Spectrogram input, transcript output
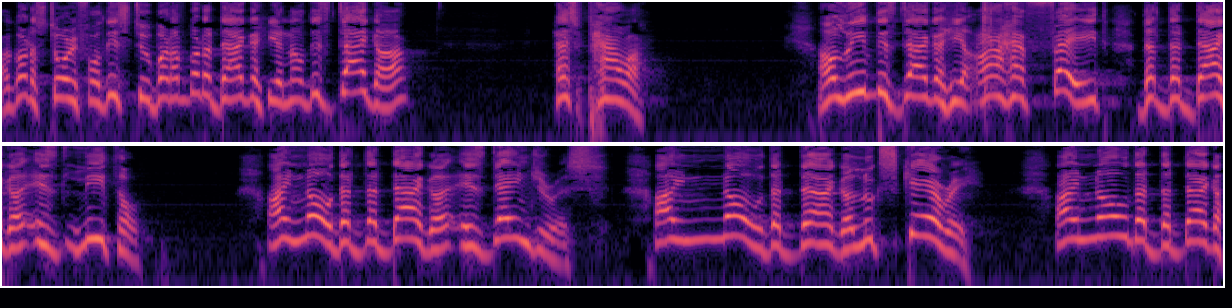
I got a story for this too, but I've got a dagger here. Now this dagger has power. I'll leave this dagger here. I have faith that the dagger is lethal. I know that the dagger is dangerous. I know the dagger looks scary. I know that the dagger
